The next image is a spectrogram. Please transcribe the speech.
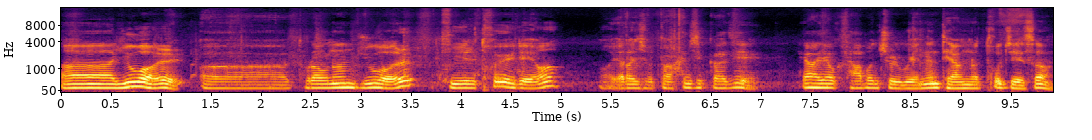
어, 6월 어, 돌아오는 6월 9일 토요일에요. 어, 11시부터 1시까지 해화역 4번 출구에 있는 대학로 토지에서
